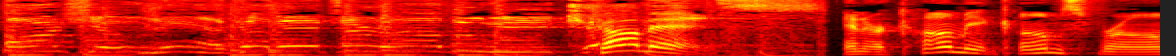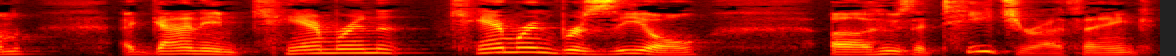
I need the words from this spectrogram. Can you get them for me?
our show, yeah, commenter of the week. Comments. And our comment comes from a guy named Cameron, Cameron Brazil, uh, who's a teacher, I think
